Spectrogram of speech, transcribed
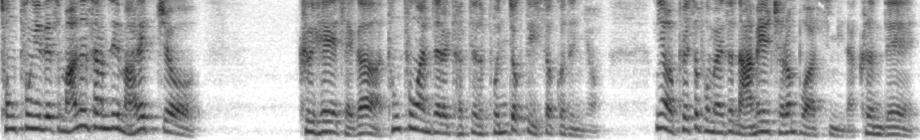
통풍에 대해서 많은 사람들이 말했죠. 그 해에 제가 통풍 환자를 곁에서 본 적도 있었거든요. 그냥 옆에서 보면서 남의 일처럼 보았습니다. 그런데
